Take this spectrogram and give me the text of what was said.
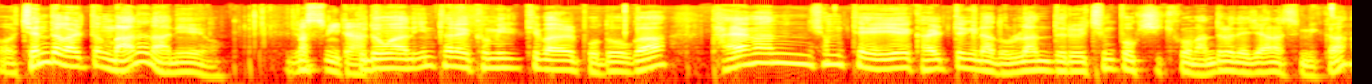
어, 젠더 갈등만은 아니에요. 그죠? 맞습니다. 그동안 인터넷 커뮤니티발 보도가 다양한 형태의 갈등이나 논란들을 증폭시키고 만들어내지 않았습니까?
